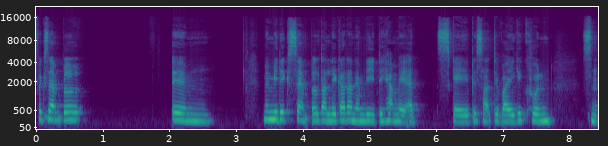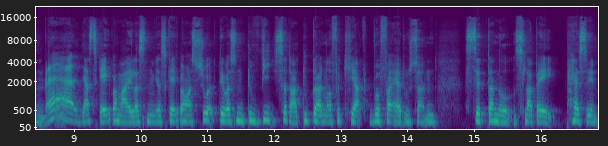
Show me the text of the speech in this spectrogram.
For eksempel, Øhm, med mit eksempel, der ligger der nemlig det her med at skabe sig. Det var ikke kun sådan, hvad, jeg skaber mig, eller sådan, jeg skaber mig surt. Det var sådan, du viser dig, du gør noget forkert. Hvorfor er du sådan? Sæt dig ned, slap af, pas ind.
